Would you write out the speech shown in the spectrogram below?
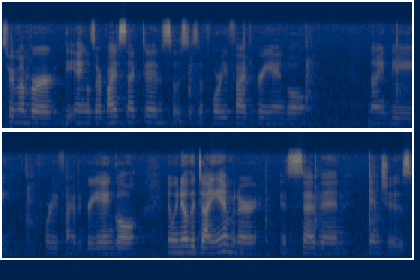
So remember, the angles are bisected, so this is a 45 degree angle, 90, 45 degree angle. And we know the diameter is 7 inches.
